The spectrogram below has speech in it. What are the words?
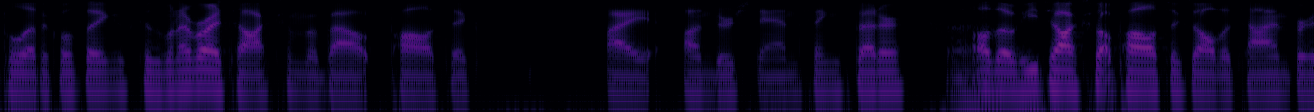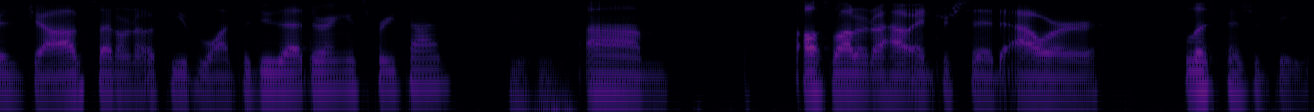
political things because whenever I talk to him about politics, I understand things better. Uh-huh. Although he talks about politics all the time for his job, so I don't know if he'd want to do that during his free time. Mhm. Um, also, I don't know how interested our listeners would be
